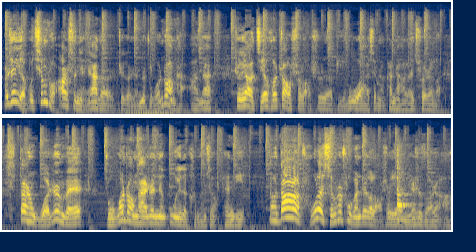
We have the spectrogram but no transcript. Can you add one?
而且也不清楚二次碾压的这个人的主观状态啊。那这个要结合肇事老师的笔录啊、现场勘查来确认了。但是我认为主观状态认定故意的可能性偏低。那么当然了，除了刑事处分，这个老师也有民事责任啊。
